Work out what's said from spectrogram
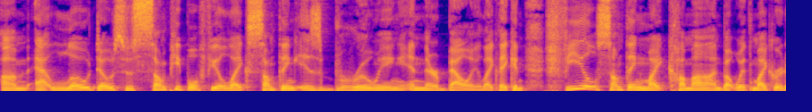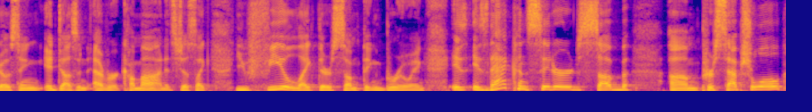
um, at low doses some people feel like something is brewing in their belly. Like they can feel something might come on but with microdosing it doesn't ever come on. It's just like you feel like there's something brewing. Is is that considered sub um, perceptual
